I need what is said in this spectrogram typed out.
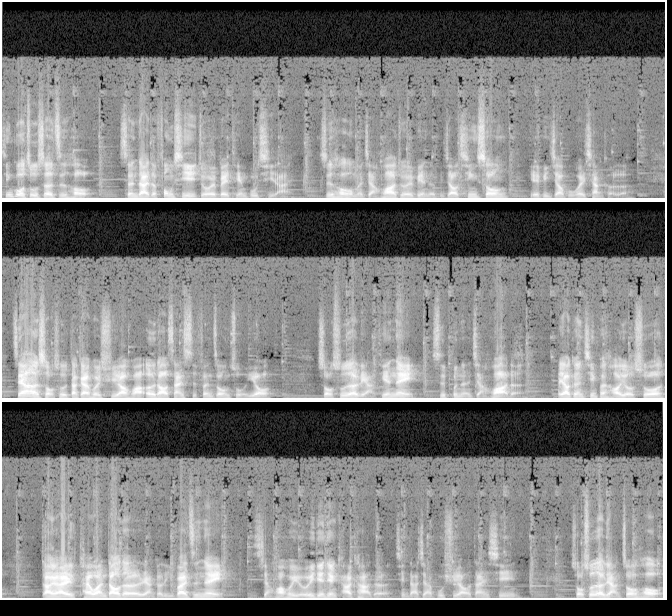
经过注射之后，声带的缝隙就会被填补起来。之后我们讲话就会变得比较轻松，也比较不会呛咳了。这样的手术大概会需要花二到三十分钟左右。手术的两天内是不能讲话的，要跟亲朋好友说。大概开完刀的两个礼拜之内，讲话会有一点点卡卡的，请大家不需要担心。手术的两周后，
